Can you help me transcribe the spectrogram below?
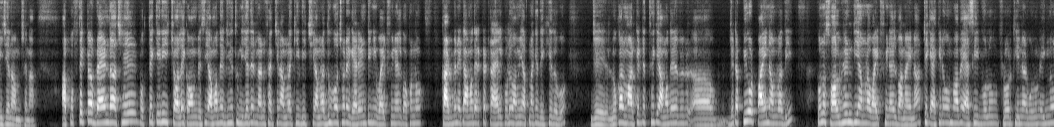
নিচে নামছে না। আর প্রত্যেকটা ব্র্যান্ড আছে, প্রত্যেকেরই চলে কম বেশি। আমাদের যেহেতু নিজেদের ম্যানুফ্যাকচার আমরা কি দিচ্ছি? আমরা দু বছরের গ্যারেন্টি নিই হোয়াইট ফিনাইল কখনো কাটবেন, এটা আমাদের একটা ট্রায়াল করেও আমি আপনাকে দেখিয়ে দেবো যে লোকাল মার্কেটের থেকে আমাদের যেটা পিওর পাইন আমরা দিই, কোনো সলভেন্ট দিয়ে আমরা হোয়াইট ফিনাইল বানাই না। ঠিক একই রকমভাবে অ্যাসিড বলুন ফ্লোর ক্লিনার বলুন এগুলো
